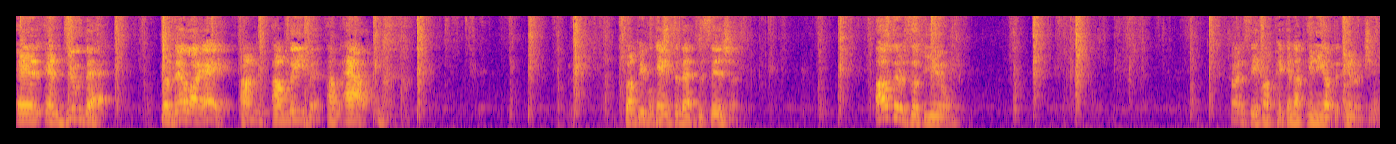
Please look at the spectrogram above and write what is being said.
and and do that because they're like, hey, I'm I'm leaving, I'm out. Some people came to that decision. Others of you Trying to see if I'm picking up any other energy.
